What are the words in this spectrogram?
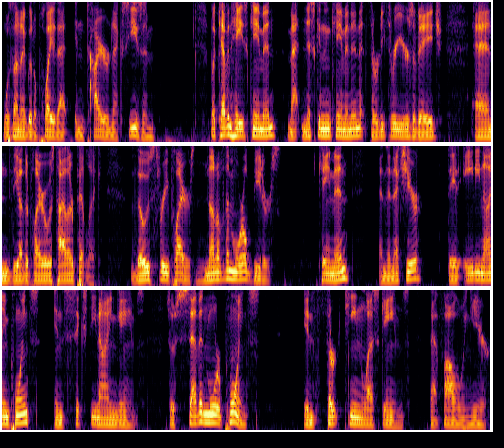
was unable to play that entire next season. But Kevin Hayes came in, Matt Niskanen came in at 33 years of age, and the other player was Tyler Pitlick. Those three players, none of them world beaters, came in, and the next year they had 89 points in 69 games. So seven more points in 13 less games that following year.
